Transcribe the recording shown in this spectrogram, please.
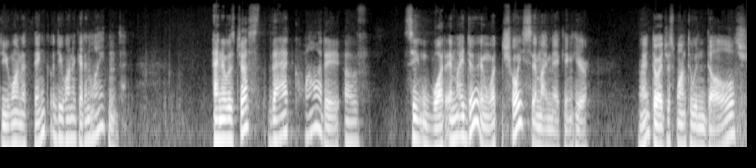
do you want to think or do you want to get enlightened? And it was just that quality of seeing what am I doing? What choice am I making here? Right? Do I just want to indulge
